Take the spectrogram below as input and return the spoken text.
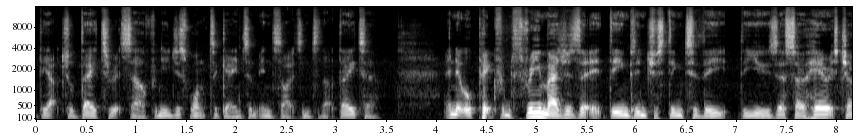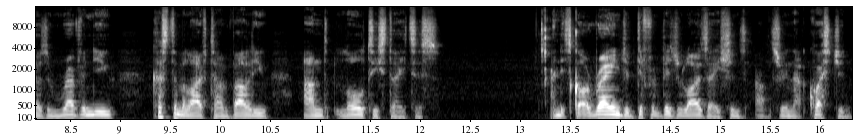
the actual data itself and you just want to gain some insights into that data. And it will pick from three measures that it deems interesting to the, the user. So here it's chosen revenue, customer lifetime value and loyalty status. And it's got a range of different visualizations answering that question.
